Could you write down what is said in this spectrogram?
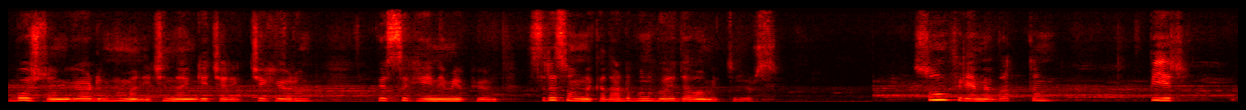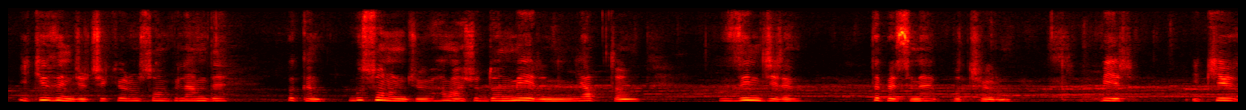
Boşluğumu gördüm. Hemen içinden geçerek çekiyorum ve sık iğnemi yapıyorum sıra sonuna kadar da bunu böyle devam ettiriyoruz son fileme battım 1 2 zincir çekiyorum son filemde bakın bu sonuncuyu hemen şu dönme yerinin yaptığım zincirin tepesine batıyorum. 1 2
